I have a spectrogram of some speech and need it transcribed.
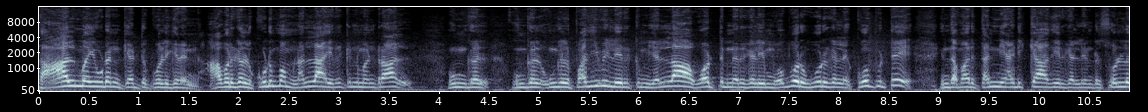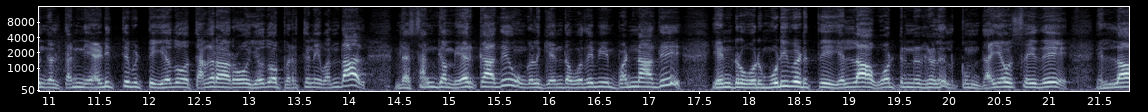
தாழ்மையுடன் கேட்டுக்கொள்கிறேன். அவர்கள் குடும்பம் நல்லா இருக்கணும் என்றால் உங்கள் உங்கள் உங்கள் பதிவில் இருக்கும் எல்லா ஓட்டுநர்களையும் ஒவ்வொரு ஊர்களை கூப்பிட்டு இந்த மாதிரி தண்ணி அடிக்காதீர்கள் என்று சொல்லுங்கள். தண்ணி அடித்துவிட்டு ஏதோ தகராறோ ஏதோ பிரச்சனை வந்தால் இந்த சங்கம் ஏற்காது உங்களுக்கு எந்த உதவியும் பண்ணாது என்று ஒரு முடிவெடுத்து எல்லா ஓட்டுநர்களுக்கும் தயவு செய்து எல்லா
